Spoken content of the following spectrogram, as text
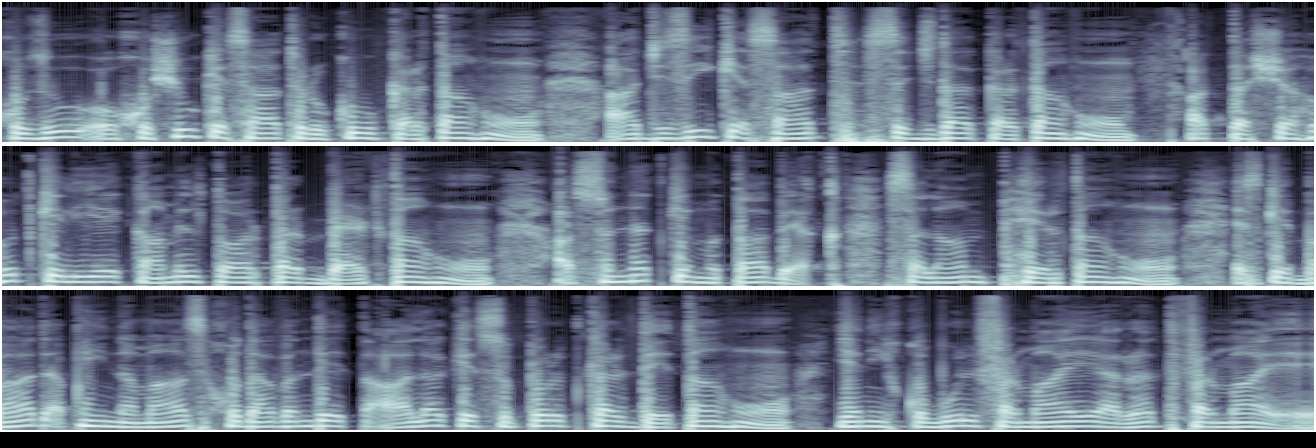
خضو و خوشو کے ساتھ رکو کرتا ہوں آجزی کے ساتھ سجدہ کرتا ہوں اور تشہد کے لیے کامل طور پر بیٹھتا ہوں اور سنت کے مطابق سلام پھیرتا ہوں۔ اس کے بعد اپنی نماز خدا وند تعلیٰ کے سپرد کر دیتا ہوں یعنی قبول فرمائے یا رد فرمائے۔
